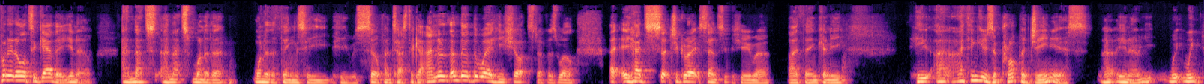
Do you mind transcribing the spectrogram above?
put it all together, you know. And that's and that's one of the one of the things he he was so fantastic at, and the, the, the way he shot stuff as well. Uh, he had such a great sense of humor, I think, and he he I, I think he was a proper genius. Uh, you know, we we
